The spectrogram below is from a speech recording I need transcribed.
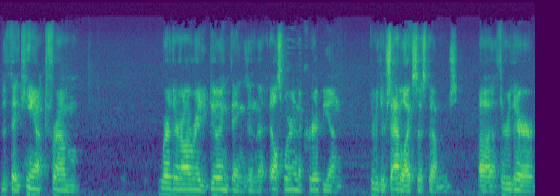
that they can't from where they're already doing things in the elsewhere in the Caribbean through their satellite systems, uh, through their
